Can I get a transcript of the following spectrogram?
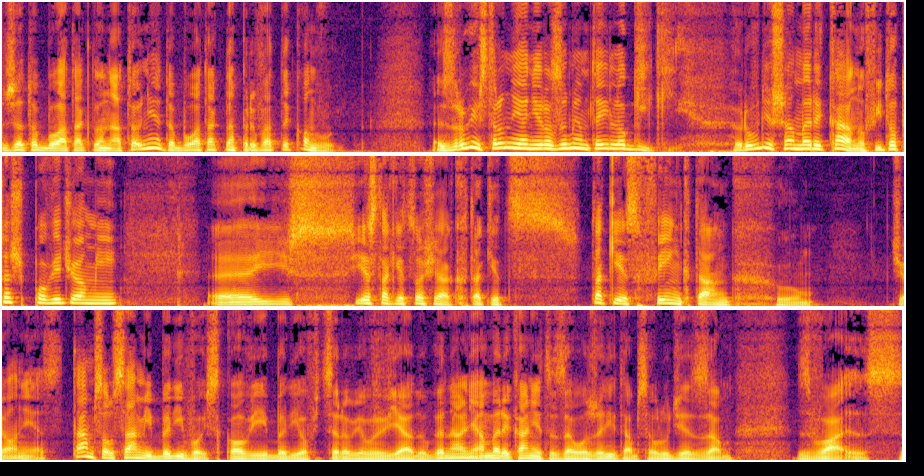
że to był atak na NATO? Nie, to był atak na prywatny konwój. Z drugiej strony ja nie rozumiem tej logiki. Również Amerykanów. I to też powiedział mi, jest takie coś jak takie Taki jest think tank. Gdzie on jest? Tam są sami byli wojskowi, byli oficerowie wywiadu. Generalnie Amerykanie to założyli, tam są ludzie z, z, z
